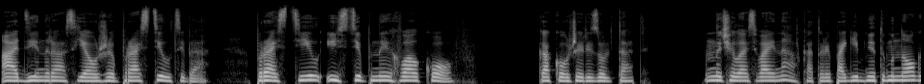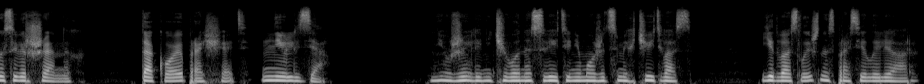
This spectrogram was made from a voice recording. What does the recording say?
Один раз я уже простил тебя, простил и степных волков. Каков же результат? Началась война, в которой погибнет много совершенных. Такое прощать нельзя. «Неужели ничего на свете не может смягчить вас?» Едва слышно спросил Элиар.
